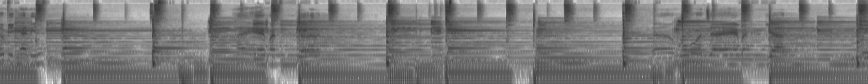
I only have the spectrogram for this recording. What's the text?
นื้อมีแค่นี้ ให้มันเดินแต่หัวใจมันยังไม่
